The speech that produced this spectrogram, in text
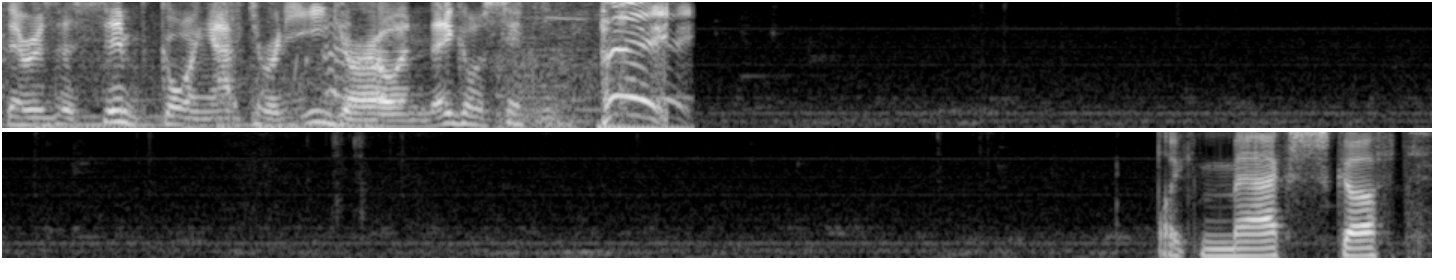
there is a simp going after an e-girl in Lego City. Hey! Like Max scuffed.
